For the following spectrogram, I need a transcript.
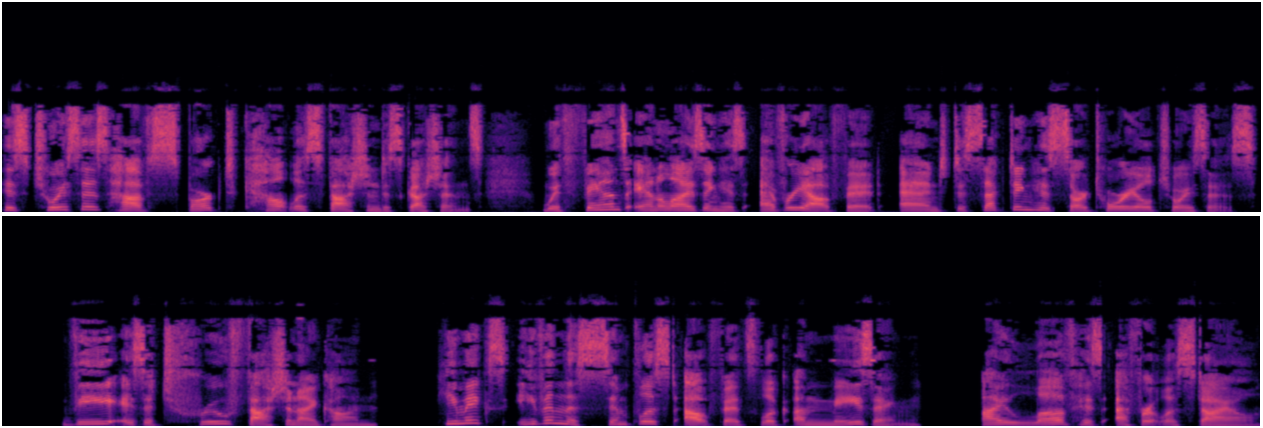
His choices have sparked countless fashion discussions, with fans analyzing his every outfit and dissecting his sartorial choices. V is a true fashion icon. He makes even the simplest outfits look amazing. I love his effortless style.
